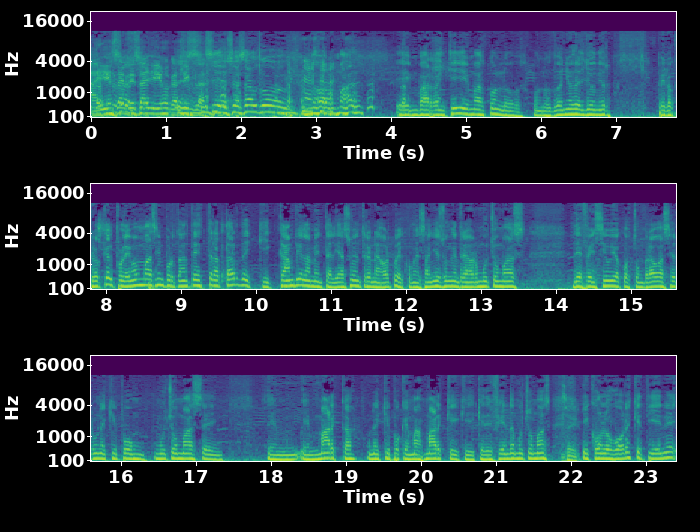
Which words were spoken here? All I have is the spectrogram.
Ahí está el detalle, dijo Cantinflas. Sí, eso es algo normal en Barranquilla y más con los, con los dueños del Junior. Pero creo que el problema más importante es tratar de que cambie la mentalidad de su entrenador, porque Comesaña es un entrenador mucho más defensivo y acostumbrado a ser un equipo mucho más en, en- en marca, un equipo que más marque, que, que defienda mucho más. Sí. Y con los jugadores que tiene,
